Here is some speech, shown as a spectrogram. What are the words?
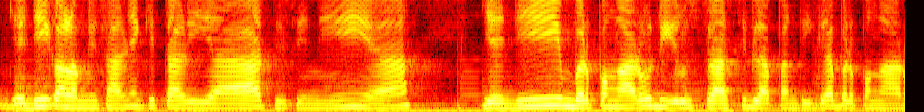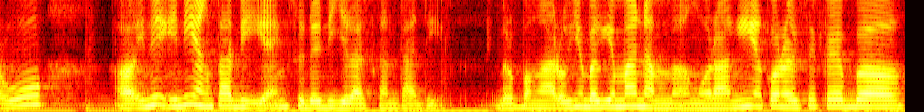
jadi kalau misalnya kita lihat di sini ya, jadi berpengaruh di ilustrasi 83 berpengaruh uh, ini ini yang tadi ya yang sudah dijelaskan tadi berpengaruhnya bagaimana mengurangi account receivable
